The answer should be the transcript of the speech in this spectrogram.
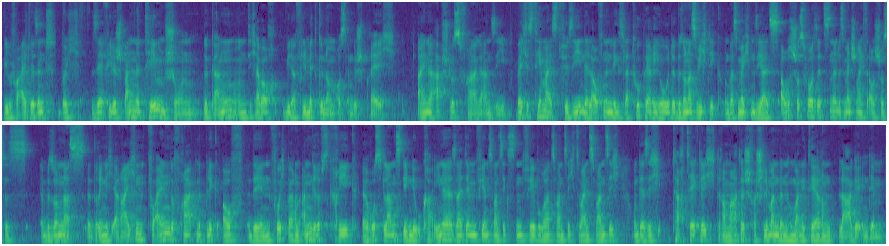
Liebe Frau Alt, wir sind durch sehr viele spannende Themen schon gegangen und ich habe auch wieder viel mitgenommen aus dem Gespräch. Eine Abschlussfrage an Sie. Welches Thema ist für Sie in der laufenden Legislaturperiode besonders wichtig und was möchten Sie als Ausschussvorsitzende des Menschenrechtsausschusses besonders äh, dringlich erreichen. Vor allem gefragt mit Blick auf den furchtbaren Angriffskrieg äh, Russlands gegen die Ukraine seit dem 24. Februar 2022 und der sich tagtäglich dramatisch verschlimmernden humanitären Lage in dem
